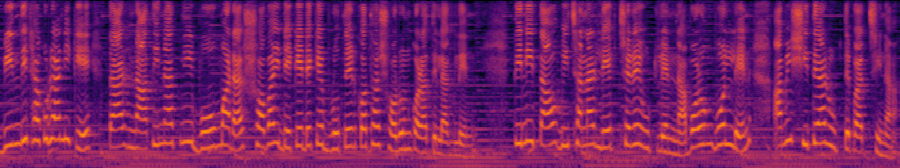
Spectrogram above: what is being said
বিন্দি ঠাকুরানীকে তার নাতি নাতনি বৌমারা সবাই ডেকে ডেকে ব্রতের কথা স্মরণ করাতে লাগলেন। তিনি তাও বিছানার লেপ ছেড়ে উঠলেন না, বরং বললেন, আমি শীতে আর উঠতে পারছি না।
